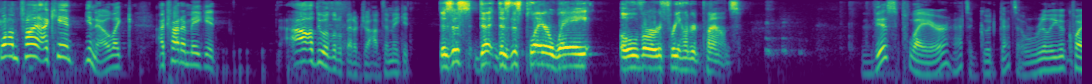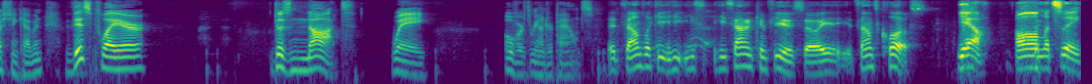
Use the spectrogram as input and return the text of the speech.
Well, I'm trying. I can't. You know, like I try to make it. I'll do a little better job to make it. Does this does this player weigh over 300 pounds? This player. That's a good. That's a really good question, Kevin. This player does not weigh over 300 pounds. It sounds like he he he's, he sounded confused, so it, it sounds close. Yeah. Um. Let's see.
